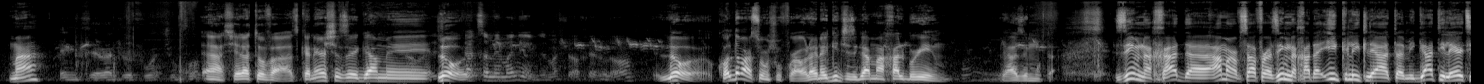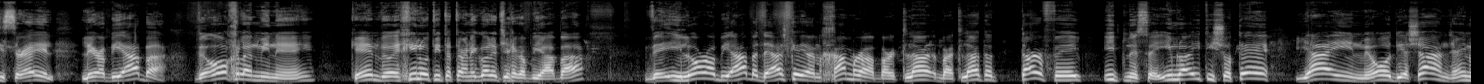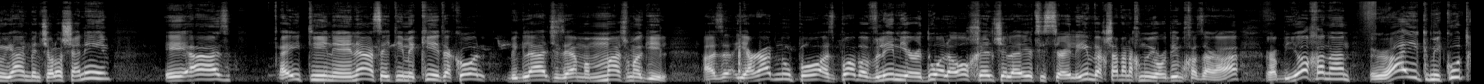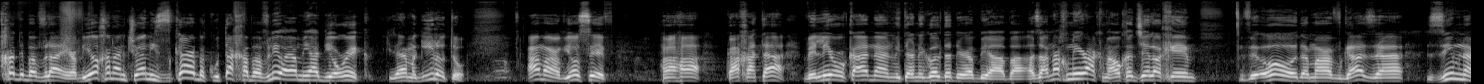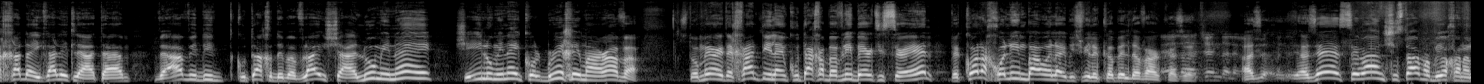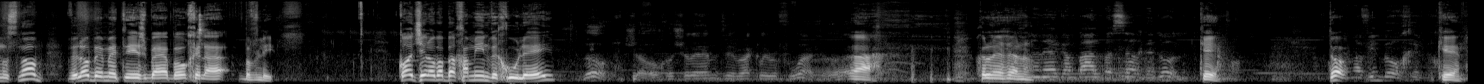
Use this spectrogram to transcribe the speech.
מה? אין גזירת רפואת שום חוק? אה, שאלה טובה. אז כנראה שזה גם... אה, לא, שיטת סממנים, זה משהו אחר, לא? לא, כל דבר אסור משופרע, אולי נגיד שזה גם מאכל בריאים, ואז זה מותר. זימנה חדה, אמר רב ספרא, זימנה חדה איקלית לאטם, הגעתי לארץ ישראל לרבי אבא, ואוכלן מיני, כן, והאכילו אותי את התרנגולת של רבי אבא, והיא לא רבי אבא דאשקיין חמרא בתלת טרפי התנסי. אם לא הייתי שותה יין מאוד ישן, שהיינו יין בן שלוש שנים, אה, אז הייתי נאנס, הייתי מקיא את הכל, בגלל שזה היה ממש מגעיל. אז ירדנו פה, אז פה הבבלים ירדו על האוכל של הארץ ישראלים, ועכשיו אנחנו יורדים חזרה. רבי יוחנן, רייק מקותחא דבבלי. רבי יוחנן, כשהוא היה נזכר בכותח הבבלי, הוא היה מיד יורק, כי זה היה מגעיל אותו. אמר רב יוסף, קח אתה, וליאור כנען מתרנגולתא דרבי אבא, אז אנחנו נירק מהאוכל שלכם. ועוד אמר רב גזה, זימנה חדה איקלית לאטם, ואבי דיד כותח דבבלי, שאלו מיני, שאילו מיני כל בריחי מערבה. זאת אומרת, הכנתי להם כותח הבבלי בארץ ישראל, וכל החולים באו אליי בשביל לקבל דבר כזה. אז, אז זה סימן שסתם רבי יוחנן הוא סנוב, ולא באמת יש בעיה באוכל הבבלי. כל שלא בא בחמין וכולי, לא, שהאוכל שלהם זה רק לרפואה, זה לא... אה, יכול להיות לנו. היה גם בעל בשר גדול. כן. טוב, מבין באוכל. כן.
